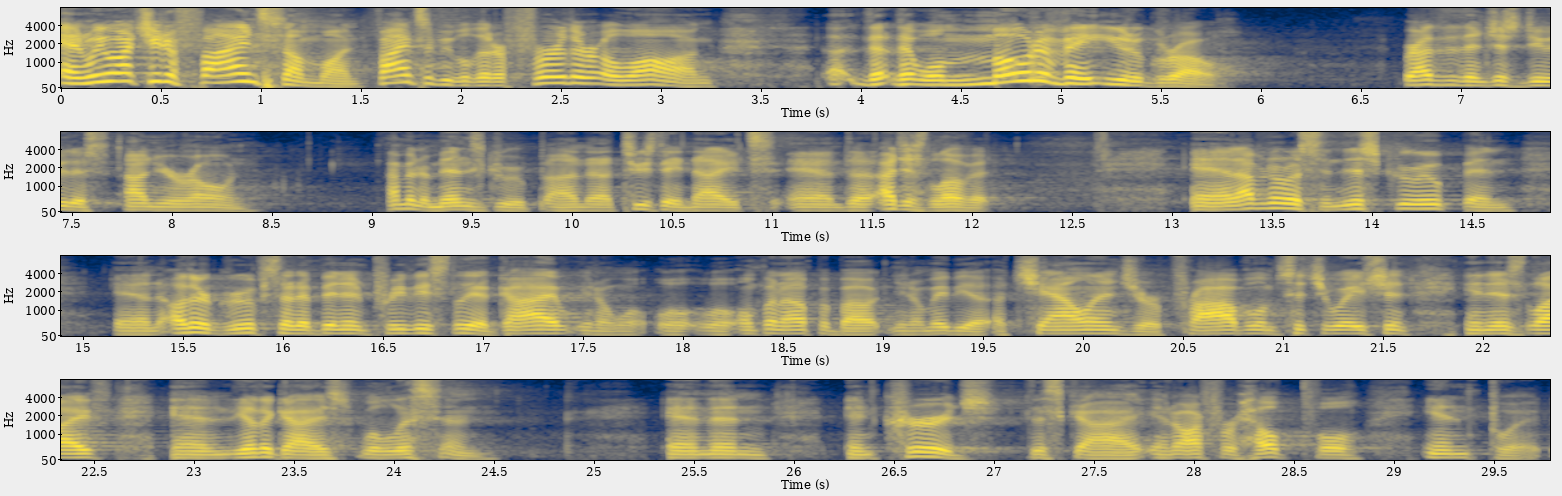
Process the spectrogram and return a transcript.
And we want you to find someone, find some people that are further along uh, that, that will motivate you to grow rather than just do this on your own. I'm in a men's group on uh, Tuesday nights, and uh, I just love it. And I've noticed in this group and and other groups that I've been in previously, a guy, you know, will, will, open up about, you know, maybe a, a challenge or a problem situation in his life, and the other guys will listen, and then encourage this guy and offer helpful input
